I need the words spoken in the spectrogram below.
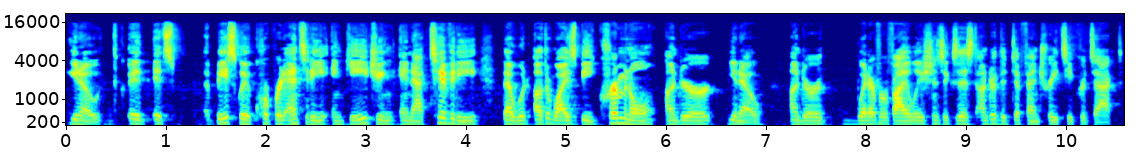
you know it, it's basically a corporate entity engaging in activity that would otherwise be criminal under you know under whatever violations exist under the Defend Trade Secrets Act.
